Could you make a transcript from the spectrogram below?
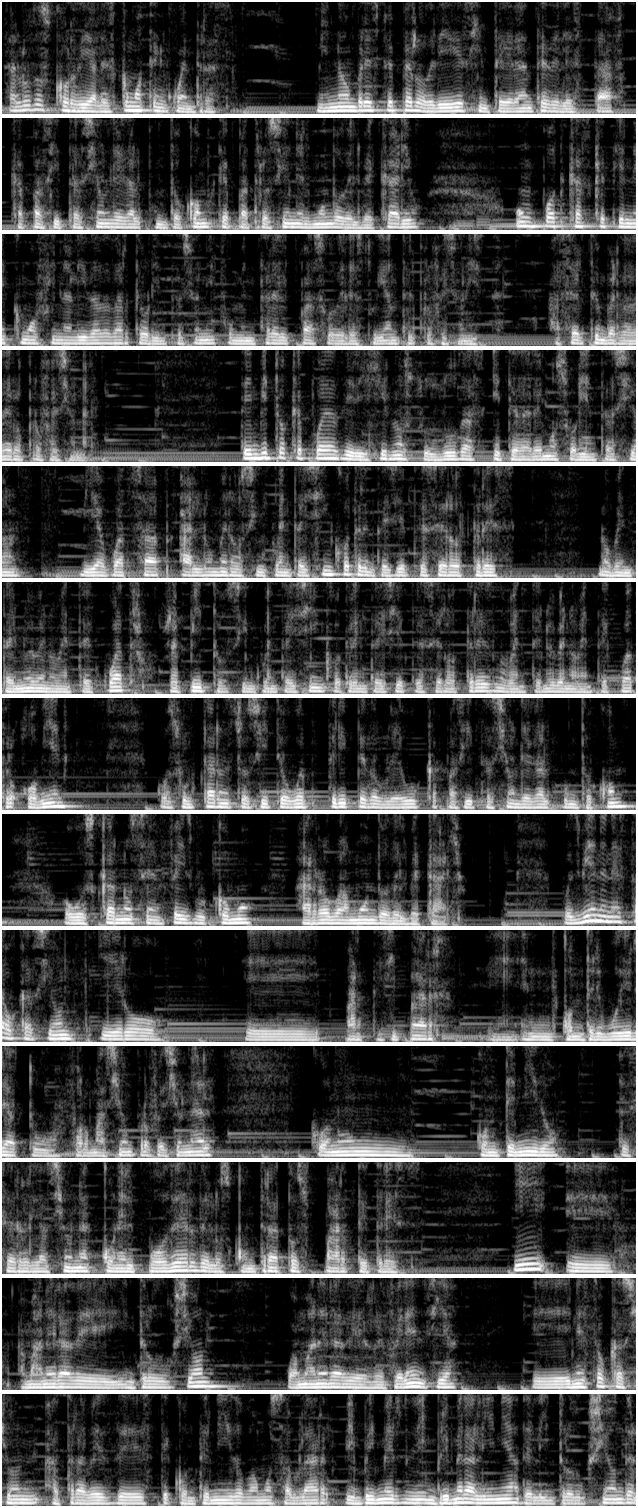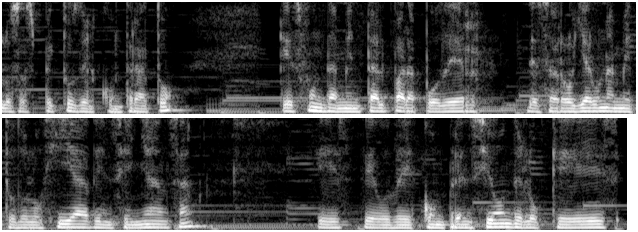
Saludos cordiales, ¿cómo te encuentras? Mi nombre es Pepe Rodríguez, integrante del staff capacitacionlegal.com que patrocina el mundo del becario, un podcast que tiene como finalidad darte orientación y fomentar el paso del estudiante al profesionista, hacerte un verdadero profesional. Te invito a que puedas dirigirnos tus dudas y te daremos orientación vía WhatsApp al número 55 3703 9994, repito 55 3703 9994 o bien consultar nuestro sitio web www.capacitacionlegal.com o buscarnos en Facebook como arroba mundo del becario. Pues bien, en esta ocasión quiero eh, participar eh, en contribuir a tu formación profesional con un contenido que se relaciona con el poder de los contratos parte 3. Y eh, a manera de introducción o a manera de referencia, eh, en esta ocasión, a través de este contenido, vamos a hablar en, primera línea de la introducción de los aspectos del contrato, que es fundamental para poder desarrollar una metodología de enseñanza este, o de comprensión de lo que es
